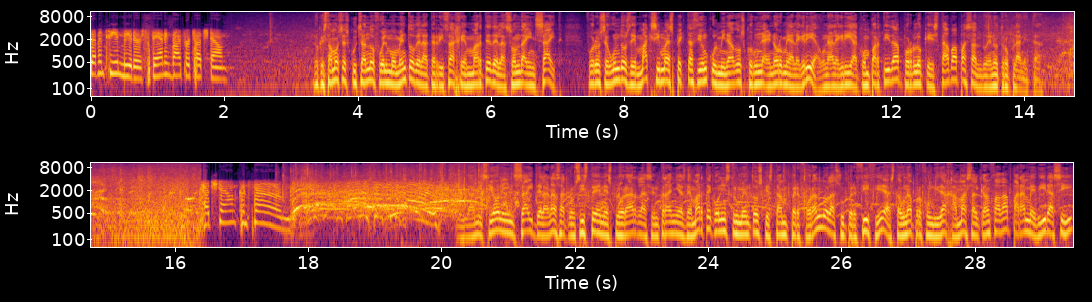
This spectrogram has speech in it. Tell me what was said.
17 meters, standing by for touchdown. Lo que estamos escuchando fue el momento del aterrizaje en Marte de la sonda InSight. Fueron segundos de máxima expectación culminados con una enorme alegría, una alegría compartida por lo que estaba pasando en otro planeta. Touchdown confirmed. La misión InSight de la NASA consiste en explorar las entrañas de Marte con instrumentos que están perforando la superficie hasta una profundidad jamás alcanzada para medir así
